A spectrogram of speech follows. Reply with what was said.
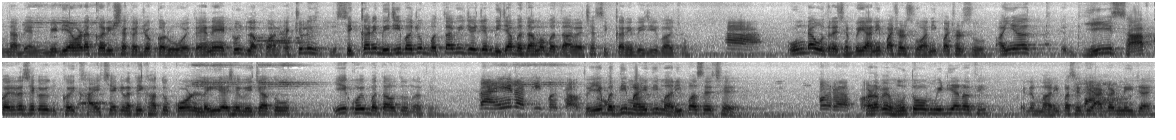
ના બેન મીડિયાવાળા કરી શકે જો કરવું હોય તો. એને એટલું જ લખવાનું. એકચ્યુઅલી સિક્કાની બીજી બાજુ બતાવી જોઈએ જે બીજા બધામાં બતાવે છે સિક્કાની બીજી બાજુ. હા. ઊંડા ઉતરે છે. ભાઈ આની પાછળ શું? આની પાછળ શું? અહીંયા ઘી સાફ કરી રહ્યા છે કોઈ કોઈ ખાય છે કે નથી ખાતું? કોણ લઈ જાય છે વેચાતું? એ કોઈ બતાવતું નથી. ના એ નથી તો એ બધી માહિતી મારી પાસે છે. બરાબર. પણ હવે હું તો મીડિયા નથી એટલે મારી પાસેથી આગળ નહીં જાય.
